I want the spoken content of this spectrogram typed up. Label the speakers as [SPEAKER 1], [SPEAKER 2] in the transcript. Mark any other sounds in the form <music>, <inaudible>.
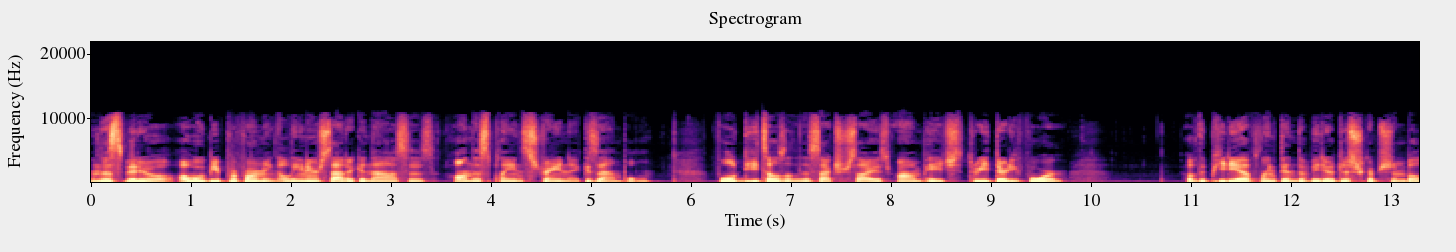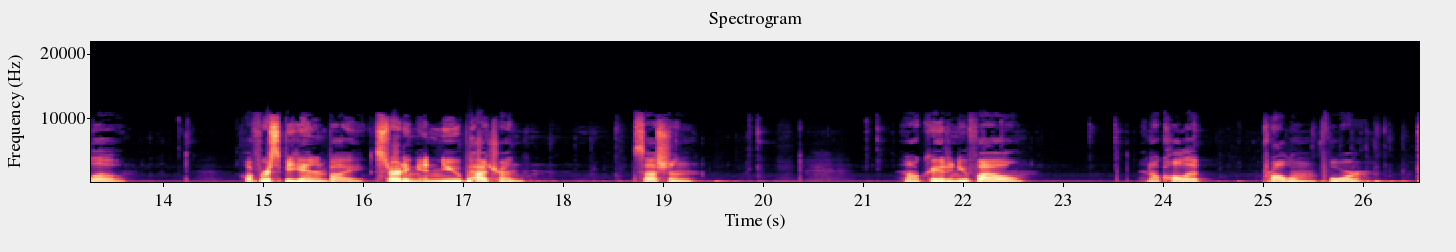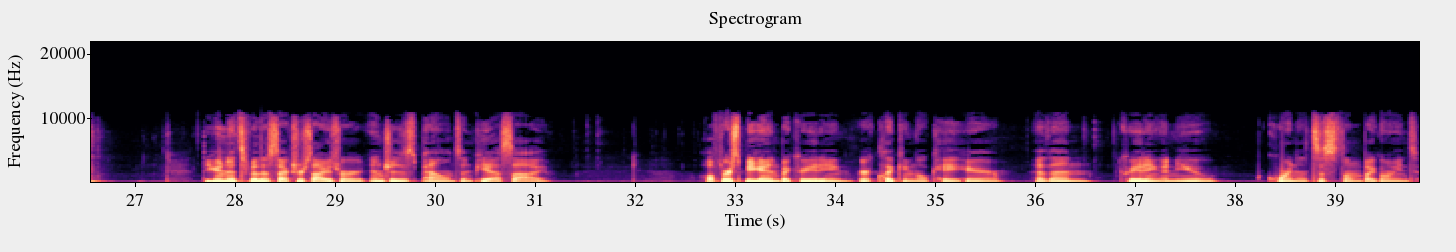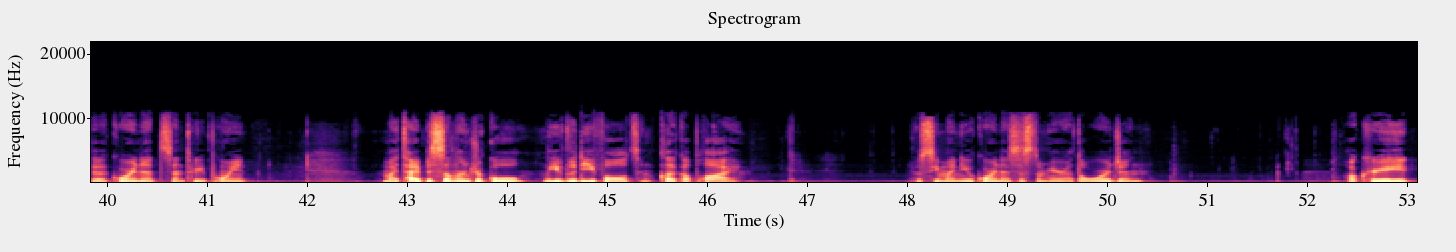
[SPEAKER 1] In this video, I will be performing a linear static analysis on this plane strain example. Full details of this exercise are on page 334 of the PDF linked in the video description below. I'll first begin by starting a new Patran session. And I'll create a new file and I'll call it problem 4. The units for this exercise are inches, pounds, and psi. I'll first begin by creating or clicking OK here, and then creating a new coordinate system by going to coordinates and three point. My type is cylindrical, leave the defaults and click apply. You'll see my new coordinate system here at the origin. I'll create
